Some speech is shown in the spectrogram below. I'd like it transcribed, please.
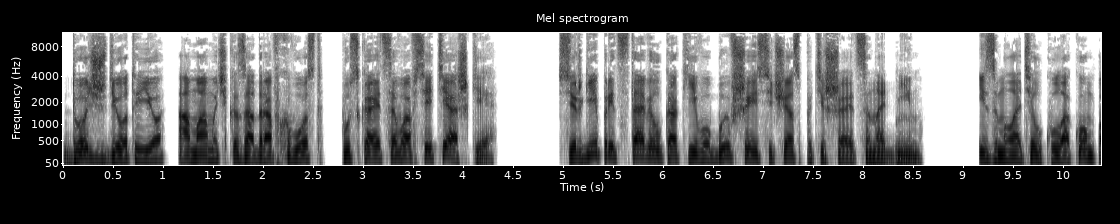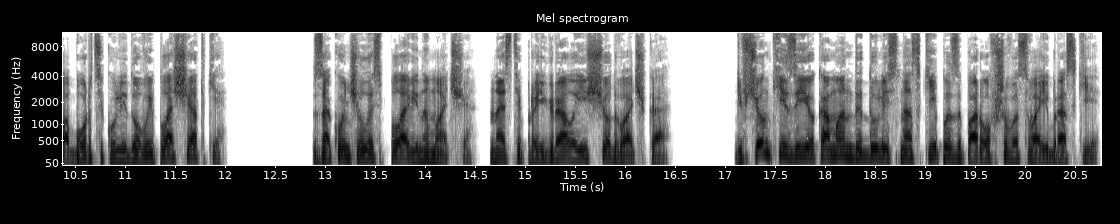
Дочь ждет ее, а мамочка, задрав хвост, пускается во все тяжкие. Сергей представил, как его бывшая сейчас потешается над ним и замолотил кулаком по бортику ледовой площадки. Закончилась половина матча. Настя проиграла еще два очка. Девчонки из ее команды дулись на скипа, запоровшего свои броски.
